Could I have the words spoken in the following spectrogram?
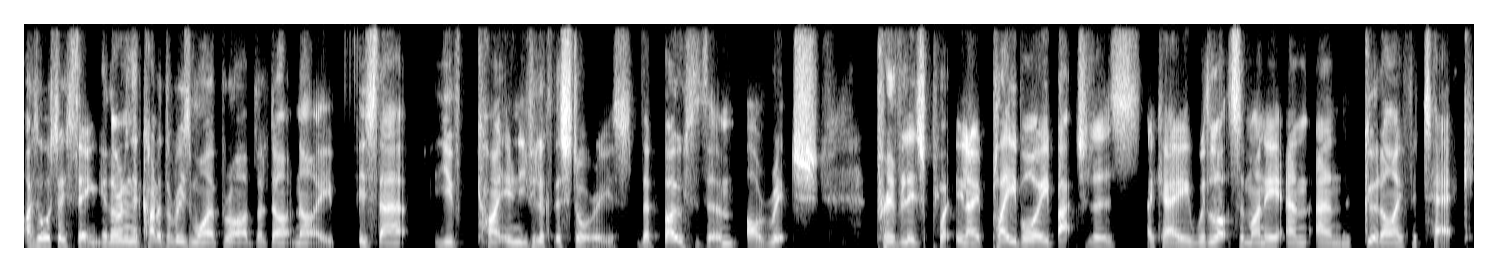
I also think, and the kind of the reason why I brought up The Dark Knight is that you've kind and if you look at the stories, that both of them are rich, privileged, you know, playboy bachelors, okay, with lots of money and and a good eye for tech.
